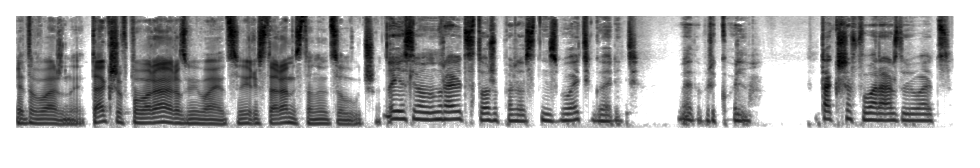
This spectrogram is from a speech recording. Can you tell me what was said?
Это важно. Так шеф-повара развиваются, и рестораны становятся лучше. А если вам нравится, тоже, пожалуйста, не забывайте говорить. Это прикольно. Так шеф-повара развиваются.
